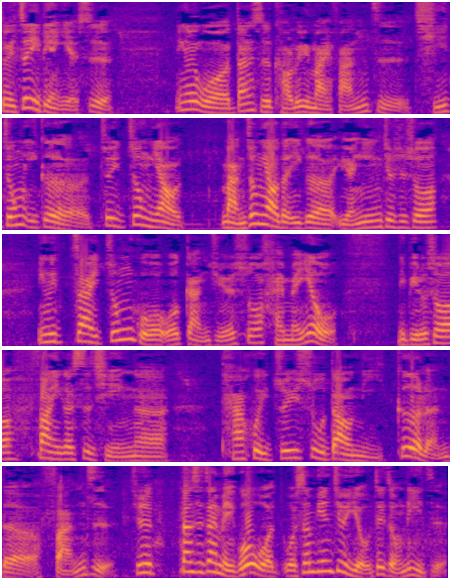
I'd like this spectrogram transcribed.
对这一点也是，因为我当时考虑买房子，其中一个最重要、蛮重要的一个原因就是说，因为在中国，我感觉说还没有，你比如说放一个事情呢。它会追溯到你个人的房子，就是，但是在美国我，我身边就有这种例子，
